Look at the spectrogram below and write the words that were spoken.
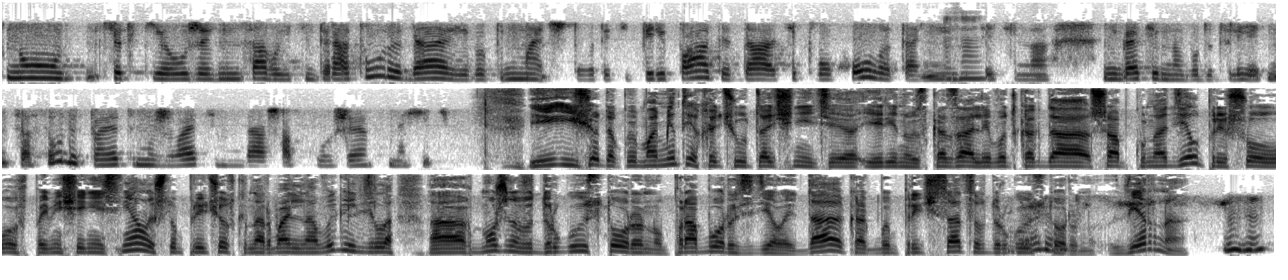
Ну, все-таки уже минусовые температуры, да, и вы понимаете, что вот эти перепады, да, тепло-холод, они угу. действительно негативно будут влиять на сосуды, поэтому желательно, да, шапку уже носить. И еще такой момент я хочу уточнить, э, Ирина, вы сказали, вот когда шапку надел, пришел в помещение, снял, и чтобы прическа нормально выглядела, а можно в другую сторону пробор сделать, да, как бы причесаться в другую Верно. сторону, верно? Угу.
